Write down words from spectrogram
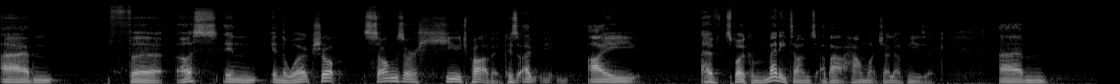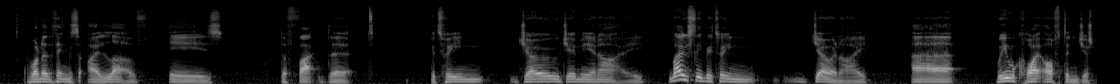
um, for us in in the workshop, songs are a huge part of it because I I have spoken many times about how much I love music. Um, one of the things I love is the fact that between Joe, Jimmy, and I, mostly between Joe and I, uh, we will quite often just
